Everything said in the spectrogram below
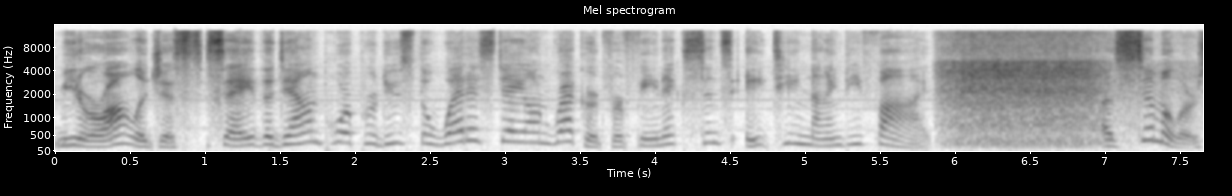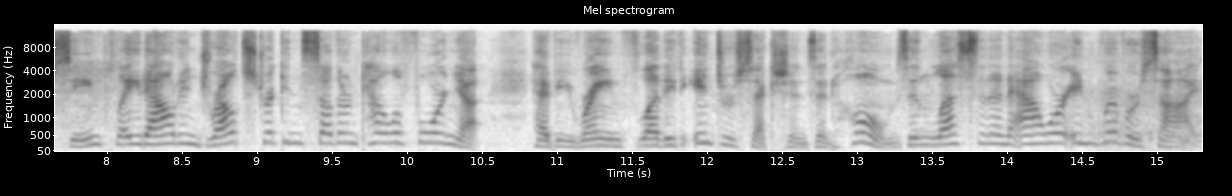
Meteorologists say the downpour produced the wettest day on record for Phoenix since 1895. A similar scene played out in drought-stricken Southern California. Heavy rain flooded intersections and homes in less than an hour in Riverside.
